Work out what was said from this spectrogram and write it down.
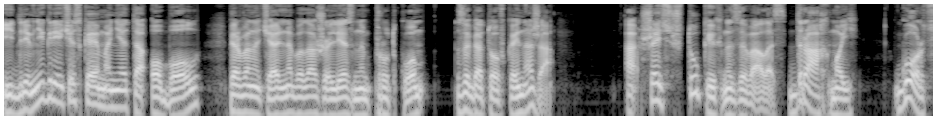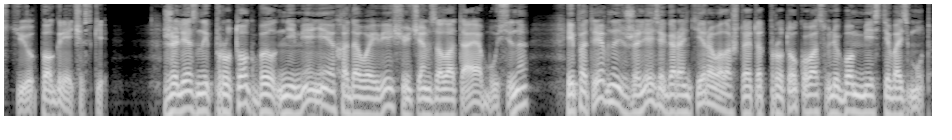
и древнегреческая монета обол первоначально была железным прутком заготовкой ножа. а шесть штук их называлось драхмой, горстью по-гречески. Железный пруток был не менее ходовой вещью, чем золотая бусина, и потребность в железе гарантировала, что этот пруток у вас в любом месте возьмут.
